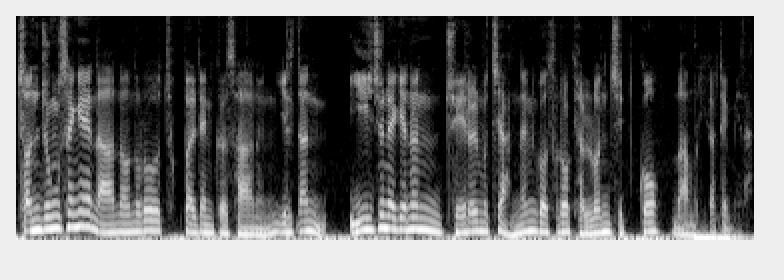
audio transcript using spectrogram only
전중생의 난원으로 촉발된 그 사안은 일단 이준에게는 죄를 묻지 않는 것으로 결론 짓고 마무리가 됩니다.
